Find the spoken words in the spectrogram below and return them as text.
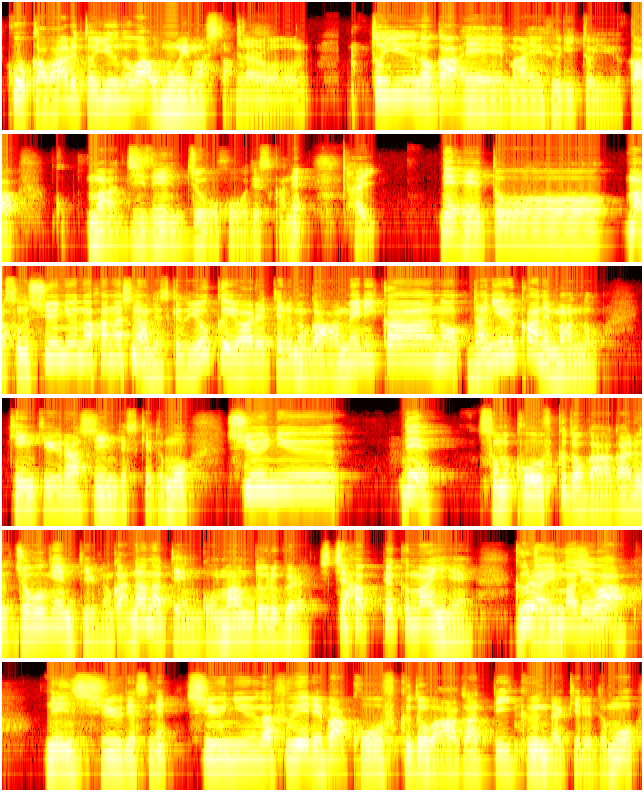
効果はあるというのは思いました。なるほど。というのが、えー前振りというか、まあ、事前情報ですかね。はい。で、えっ、と、まあその収入の話なんですけど、よく言われてるのがアメリカのダニエル・カーネマンの研究らしいんですけども、収入でその幸福度が上がる上限っていうのが7.5万ドルぐらい、7、800万円ぐらいまでは年収ですね。収入が増えれば幸福度は上がっていくんだけれども、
